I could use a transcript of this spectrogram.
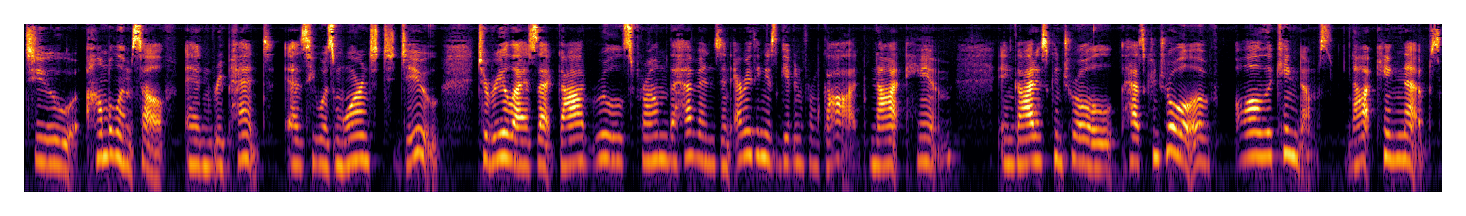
to humble himself and repent as he was warned to do, to realize that God rules from the heavens and everything is given from God, not him. And God is control has control of all the kingdoms, not King Nebs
